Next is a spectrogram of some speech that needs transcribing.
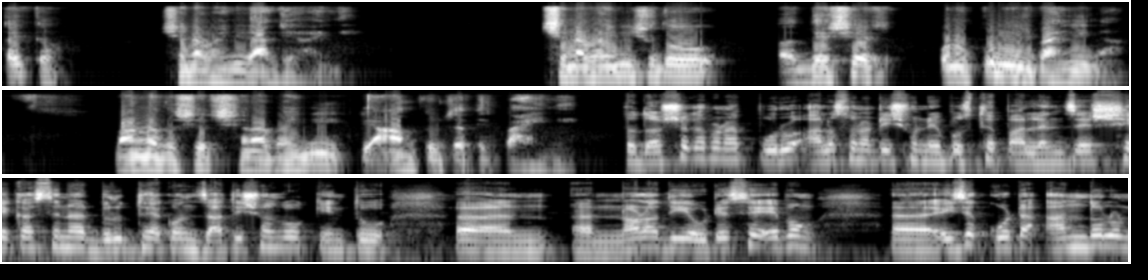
তাই তো? সেনাবাহিনী রাজি হয়নি। সেনাবাহিনী শুধু দেশের কোনো পুলিশ বাহিনী না, বাংলাদেশের সেনাবাহিনী একটি আন্তর্জাতিক বাহিনী। তো দর্শক, আপনারা পুরো আলোচনাটি শুনে বুঝতে পারলেন যে শেখ হাসিনার বিরুদ্ধে এখন জাতিসংঘ কিন্তু নড়া দিয়ে উঠেছে এবং এই যে কোটা আন্দোলন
